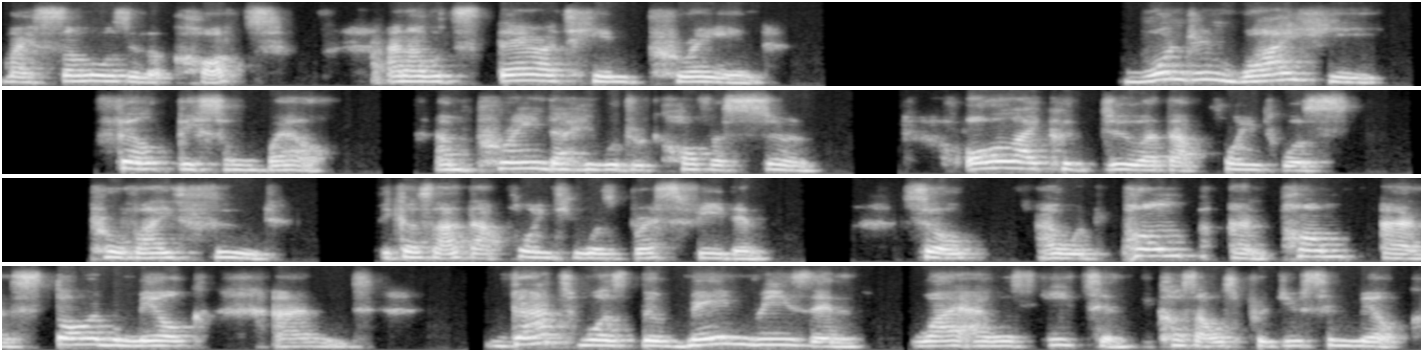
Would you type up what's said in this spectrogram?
my son was in a cot, and I would stare at him praying, wondering why he felt this unwell and praying that he would recover soon all I could do at that point was provide food because at that point he was breastfeeding. So I would pump and pump and store the milk. And that was the main reason why I was eating because I was producing milk,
